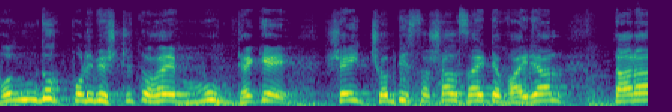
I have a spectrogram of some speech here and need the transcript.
বন্দুক পরিবেষ্টিত হয়ে মুখ ঢেকে সেই ছবি সোশ্যাল সাইটে ভাইরাল তারা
